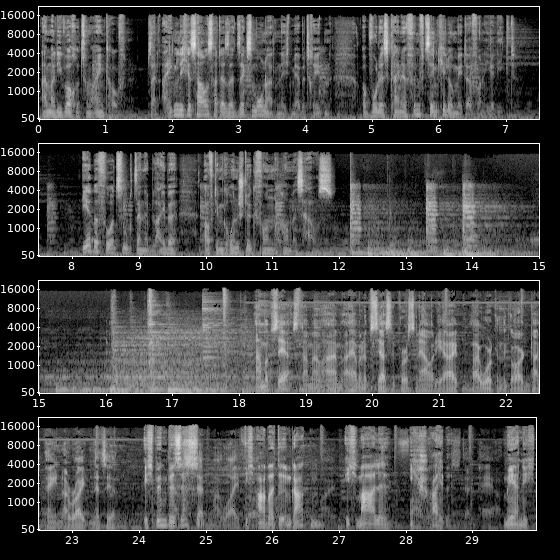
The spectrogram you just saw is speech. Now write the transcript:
Einmal die Woche zum Einkaufen. Sein eigentliches Haus hat er seit sechs Monaten nicht mehr betreten, obwohl es keine 15 Kilometer von hier liegt. Er bevorzugt seine Bleibe auf dem Grundstück von Hommes House. I'm obsessed. I'm, I'm, I have an obsessive personality. I, I work in the garden, I paint and I write, and that's it. Ich bin besessen. Ich arbeite im Garten, ich male, ich schreibe. Mehr nicht.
